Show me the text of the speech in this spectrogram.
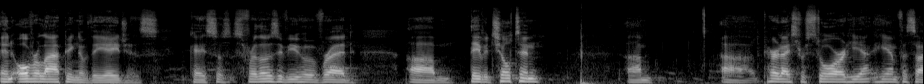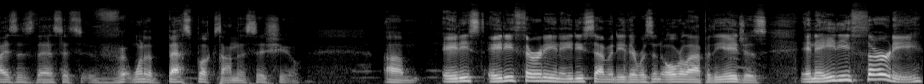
an overlapping of the ages. Okay, so for those of you who have read um, David Chilton, um, uh, Paradise Restored, he, he emphasizes this. It's v- one of the best books on this issue. Um, AD, AD 30 and AD 70, there was an overlap of the ages. In AD 30,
